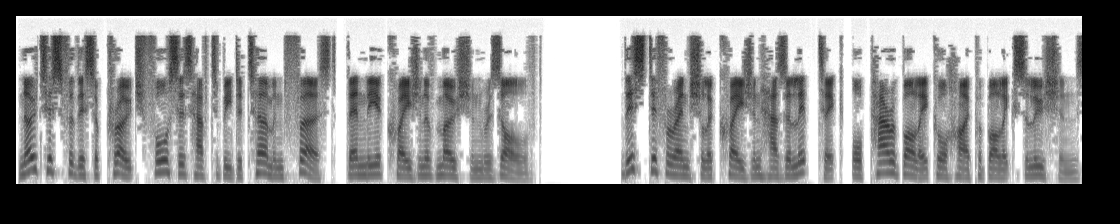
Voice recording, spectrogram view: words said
Notice for this approach forces have to be determined first, then the equation of motion resolved. This differential equation has elliptic, or parabolic or hyperbolic solutions.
